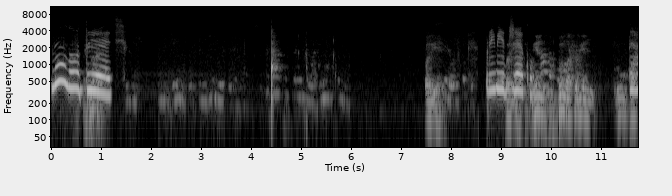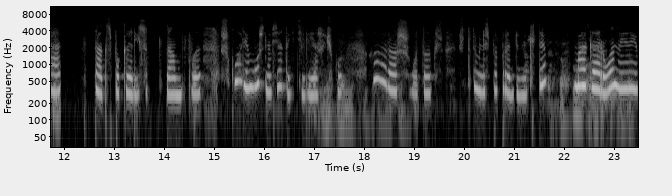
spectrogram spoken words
Молодець. Привіт, Джеку. Він думав, що він Так, так, спокойся. Там в школе можно взять тележечку. Хорошо, так, ш- что там у нас по продукты? Макароны,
